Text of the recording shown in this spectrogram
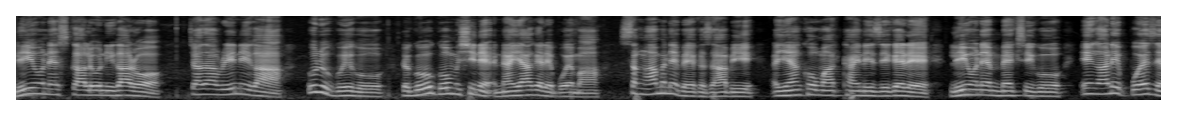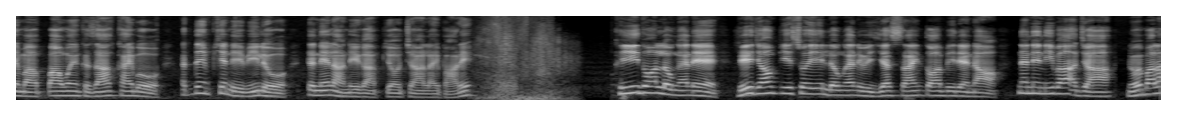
လီယိုနယ်စကာလိုနီကတော့ဂျာသာရီနေ့က ဥရုဂွေးကိုတကိုးဂိုးမရှိနဲ့အနိုင်ရခဲ့တဲ့ပွဲမှာ15မိနစ်ပဲကစားပြီးအရန်ခုံမှာထိုင်နေစေခဲ့တဲ့လီယိုနယ်မက္ဆီကိုအင်္ဂါနေ့ပွဲစဉ်မှာပါဝင်ကစားခိုင်းဖို့အသင့်ဖြစ်နေပြီလို့တနင်္လာနေ့ကပြောကြားလိုက်ပါတယ်ခရီးသွားလုပ်ငန်းနဲ့လေကြောင်းပြေးဆွဲရေးလုပ်ငန်းတွေရပ်ဆိုင်းသွားပြီးတဲ့နောက်နှစ်နှစ်နီးပါးအကြာနိုဝင်ဘာလ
